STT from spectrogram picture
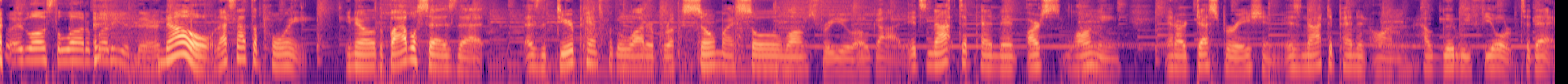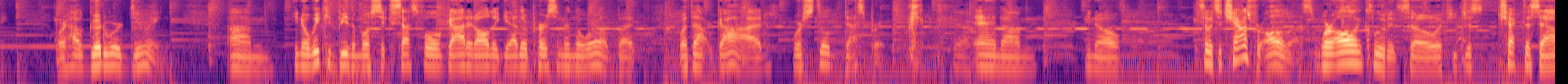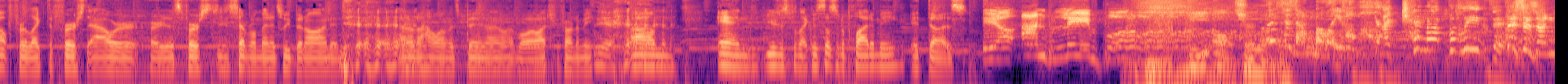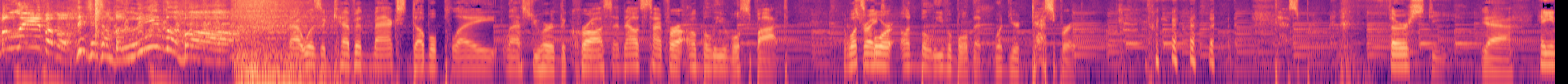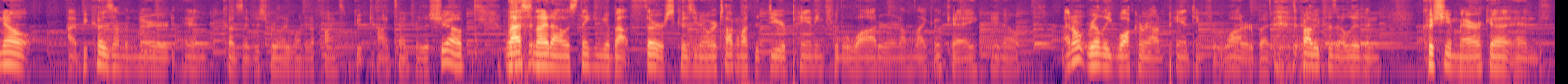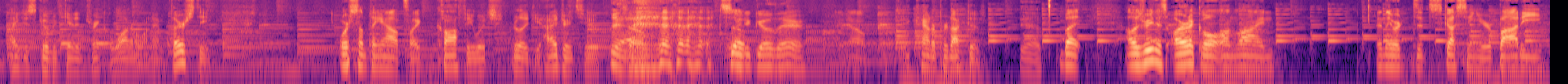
I lost a lot of money in there. No, that's not the point. You know, the Bible says that as the deer pants for the water brook, so my soul longs for you, O God. It's not dependent, our longing and our desperation is not dependent on how good we feel today or how good we're doing. Um, you know, we could be the most successful, got it all together person in the world, but without God, we're still desperate. Yeah. And, um, you know, so it's a challenge for all of us. We're all included. So if you just check this out for like the first hour or this first several minutes we've been on, and I don't know how long it's been. I don't have my watch in front of me. Yeah. Um, and you're just been like, this doesn't apply to me. It does. You're unbelievable. The Ultra This is unbelievable. I cannot believe this. This is unbelievable. This is unbelievable. That was a Kevin Max double play. Last you heard the cross, and now it's time for our unbelievable spot. What's right. more unbelievable than when you're desperate? desperate. Thirsty. Yeah. Hey, you know, uh, because I'm a nerd and because I just really wanted to find some good content for the show, last night I was thinking about thirst because, you know, we are talking about the deer panting for the water, and I'm like, okay, you know, I don't really walk around panting for water, but it's probably because I live in cushy America and I just go to get a drink of water when I'm thirsty. Or something else like coffee, which really dehydrates you. Yeah. So, Way so to go there. you know, counterproductive. Yeah. But I was reading this article online, and they were discussing your body,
